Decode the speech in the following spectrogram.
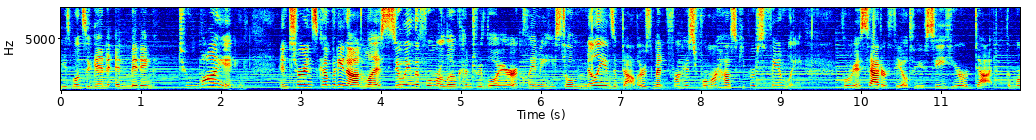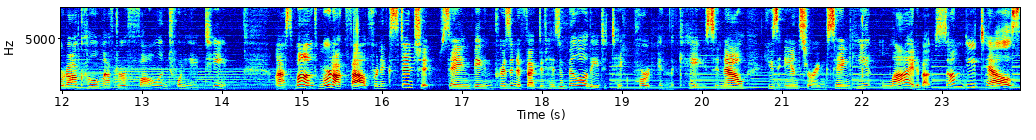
He's once again admitting to lying. Insurance company Nautilus suing the former Low Country lawyer, claiming he stole millions of dollars meant for his former housekeeper's family. Gloria Satterfield, who you see here, died at the Murdaugh home after a fall in 2018. Last month, Murdaugh filed for an extension, saying being in prison affected his ability to take part in the case. And now he's answering, saying he lied about some details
